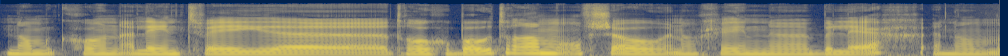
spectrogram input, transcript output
nam ik gewoon alleen twee uh, droge boterhammen of zo. En dan geen uh, beleg. En dan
